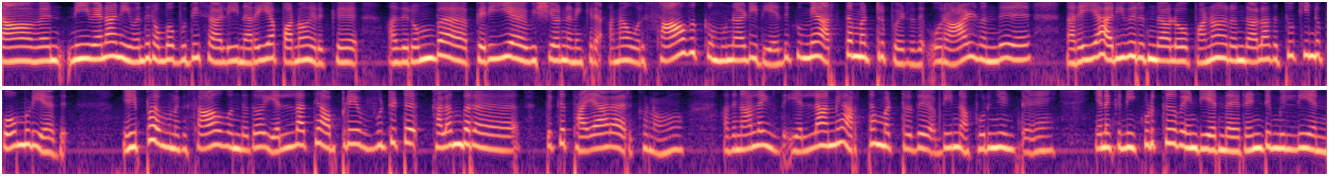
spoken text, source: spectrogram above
நான் வே நீ வேணால் நீ வந்து ரொம்ப புத்திசாலி நிறையா பணம் இருக்குது அது ரொம்ப பெரிய விஷயம்னு நினைக்கிறேன். ஆனால் ஒரு சாவுக்கு முன்னாடி இது எதுக்குமே அர்த்தமற்று போயிடுறது. ஒரு ஆள் வந்து நிறையா அறிவு இருந்தாலோ பணம் இருந்தாலோ அதை தூக்கிட்டு போக முடியாது. எப்போ உனக்கு சாவு வந்ததோ எல்லாத்தையும் அப்படியே விட்டுட்டு கிளம்புறதுக்கு தயாராக இருக்கணும். அதனால் இது எல்லாமே அர்த்தமற்றது அப்படின்னு நான் புரிஞ்சுட்டேன் எனக்கு நீ கொடுக்க வேண்டிய இந்த ரெண்டு மில்லியன்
